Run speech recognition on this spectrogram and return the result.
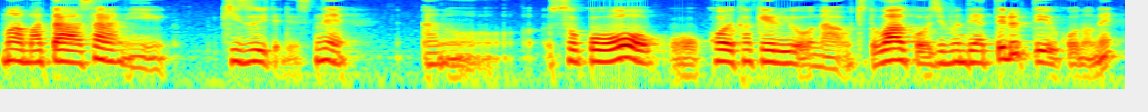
まあまたさらに気づいてですね、あの、そこを声かけるような、ちょっとワークを自分でやってるっていうこのね、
